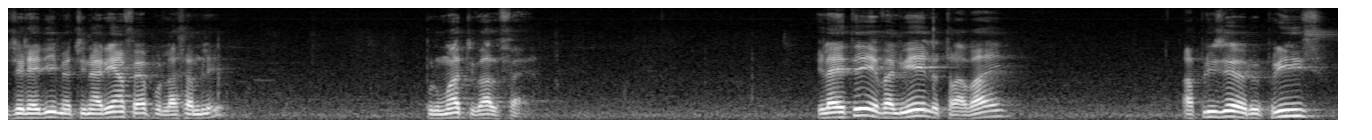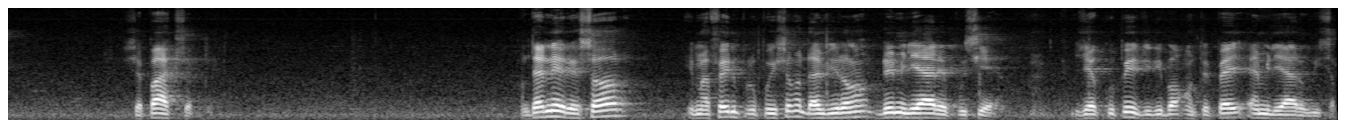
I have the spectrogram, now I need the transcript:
Je lui ai dit, mais tu n'as rien fait pour l'Assemblée. Pour moi, tu vas le faire. Il a été évalué le travail à plusieurs reprises. Je n'ai pas accepté. En dernier ressort, il m'a fait une proposition d'environ 2 milliards et poussière. J'ai coupé, j'ai dit, bon, on te paye 1 milliard 800.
